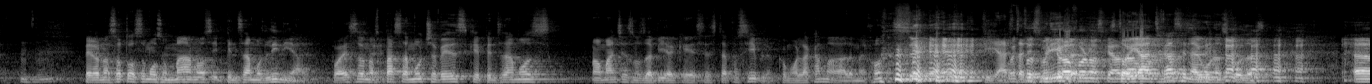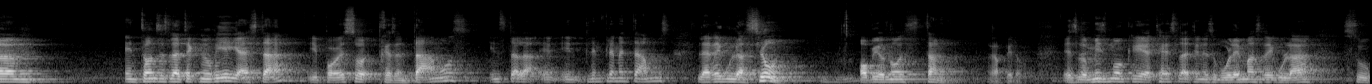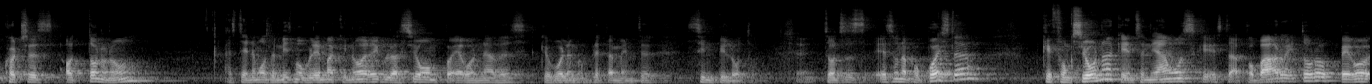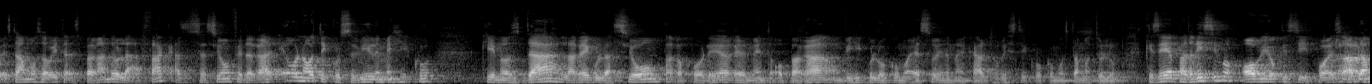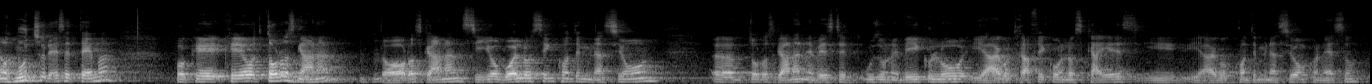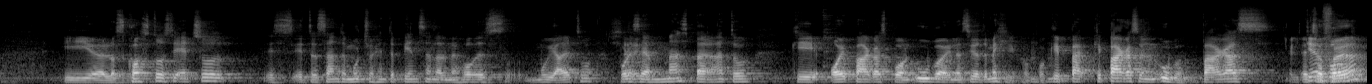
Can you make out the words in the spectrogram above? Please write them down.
Pero nosotros somos humanos y pensamos lineal. Por eso nos pasa muchas veces que pensamos, no manches, no sabía que eso está posible, como la cámara a lo mejor. que ya O está estos disponible. micrófonos que Estoy hablamos, atrás ¿no? en algunas cosas. Um, entonces la tecnología ya está y por eso presentamos, instala- im- implementamos la regulación. Obvio no es tan rápido. Es lo mismo que Tesla tiene su problema regular sus coches autónomos. Tenemos el mismo problema que no hay regulación por aeronaves que vuelan completamente sin piloto. Sí. Entonces es una propuesta que funciona, que enseñamos que está aprobado y todo, pero estamos ahorita esperando la AFAC, Asociación Federal Aeronáutico Civil en México, que nos da la regulación para poder realmente operar un vehículo como eso en el mercado turístico como estamos en Tulum. Que sea padrísimo, obvio que sí. Por eso Claro. hablamos mucho de ese tema, porque creo todos ganan, todos ganan. Si yo vuelo sin contaminación, todos ganan en vez de uso un vehículo y hago tráfico en las calles y, y hago contaminación con eso. Y eh, los costos, de hecho, es interesante, mucha gente piensa a lo mejor es muy alto, puede Sí. ser más barato que hoy pagas por un Uber en la Ciudad de México. ¿Por qué, pa- qué pagas en un Uber? Pagas El el, chofer,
